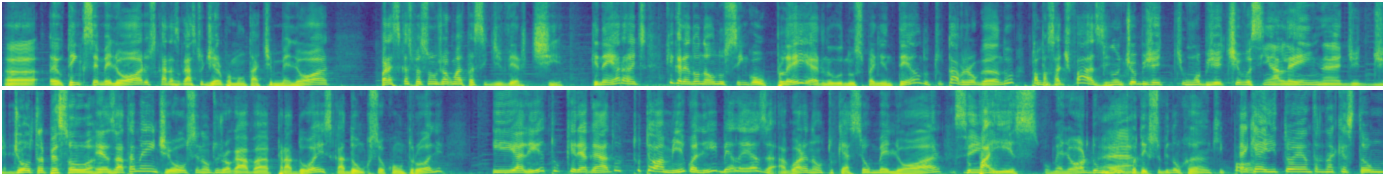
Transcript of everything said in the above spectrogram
ah, eu tenho que ser melhor. E os caras gastam dinheiro pra montar time melhor. Parece que as pessoas não jogam mais pra se divertir. Que nem era antes. Que querendo ou não, no single player, no, no Super Nintendo, tu tava jogando pra passar de fase. Não tinha objet- um objetivo assim além, né, de, de, de outra pessoa. Exatamente. Ou senão tu jogava pra dois, cada um com seu controle. E ali tu queria ganhar do, do teu amigo ali, beleza. Agora não, tu quer ser o melhor Sim. do país, o melhor do É. mundo, que eu tenho que subir no ranking. Pô, É que aí tu entra na questão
